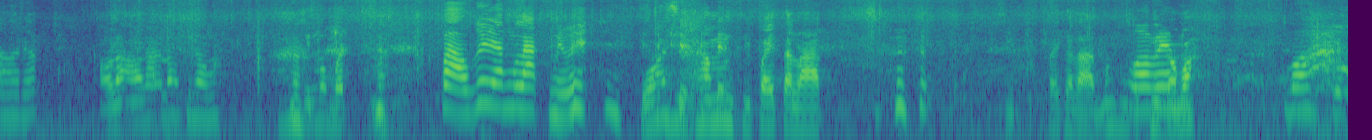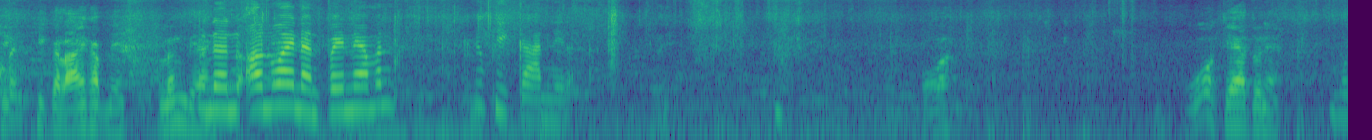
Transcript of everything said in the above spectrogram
เอาดอกเอาละเอาละเนาะพี่น้องเนาะกินมาหมดเปล่าก็ยังรักนี่เว้ยว่าสิทำสิไปตลาดสิไปตลาดมั้งว่าแม่พี่นกับวะบ่เก็บพี่ไปพี่กระไรครับนี่เรื่องแดงเดินเอาหน่วยนั่นไปเนี่ยมันคือพิการนี่แหละโอ้โหโอ้แกตัวเนี่ยบ่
